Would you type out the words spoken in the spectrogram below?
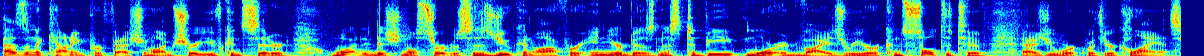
As an accounting professional, I'm sure you've considered what additional services you can offer in your business to be more advisory or consultative as you work with your clients.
